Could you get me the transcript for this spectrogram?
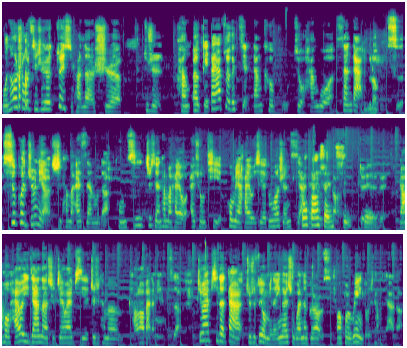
我那个时候其实最喜欢的是，就是韩呃，给大家做一个简单科普，就韩国三大娱乐公司，Super Junior 是他们 SM 的，同期之前他们还有 H.O.T，后面还有一些东方神起啊，东方神起，对对对。然后还有一家呢是 JYP，这是他们朴老板的名字。JYP 的大就是最有名的应该是 Wonder Girls，包括 Rain 都是他们家的。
